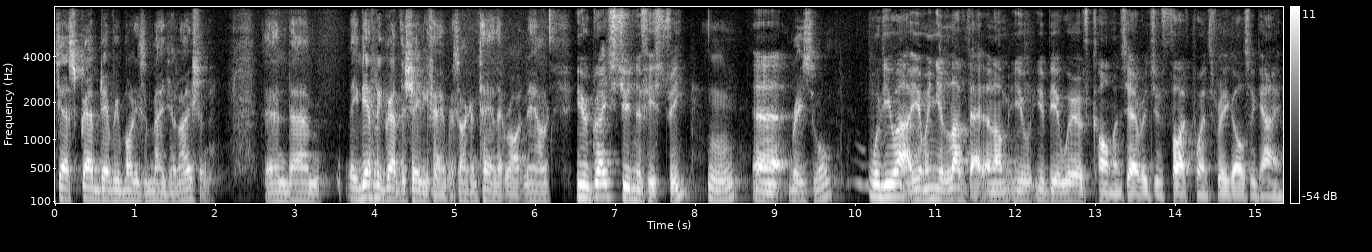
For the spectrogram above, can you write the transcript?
just grabbed everybody's imagination. And um, he definitely grabbed the Sheedy family, so I can tell you that right now. You're a great student of history. Mm. Uh, Reasonable. well, you are. I mean, you love that, and I'm, you, you'd be aware of Coleman's average of 5.3 goals a game.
